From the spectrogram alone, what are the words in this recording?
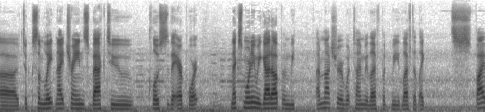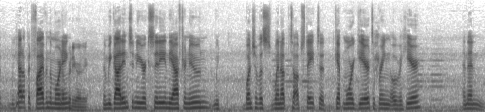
uh, took some late night trains back to close to the airport. Next morning we got up and we, I'm not sure what time we left, but we left at like five. We got up at five in the Yeah, morning. pretty early. Then we got into New York City in the afternoon. We, a bunch of us went up to upstate to get more gear to bring over here. And then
